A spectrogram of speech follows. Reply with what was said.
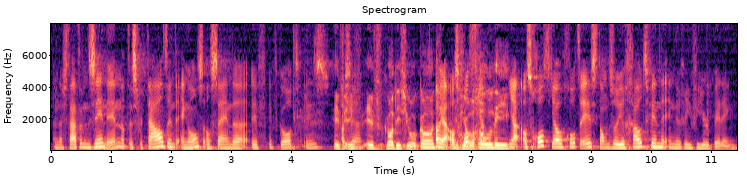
En daar staat een zin in, dat is vertaald in het Engels als zijnde if, if God is... If, als if, je- if God is your God, Oh ja, als if God you're holy, ja, als God jouw God is, dan zul je goud vinden in de rivierbedding.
